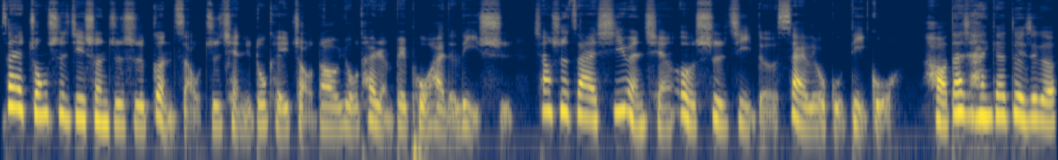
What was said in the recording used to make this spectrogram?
在中世纪，甚至是更早之前，你都可以找到犹太人被迫害的历史，像是在西元前二世纪的塞琉古帝国。好，大家应该对这个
